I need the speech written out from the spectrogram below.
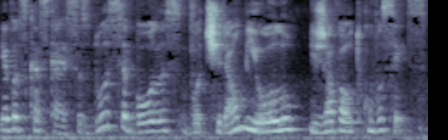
Eu vou descascar essas duas cebolas, vou tirar o miolo e já volto com vocês.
